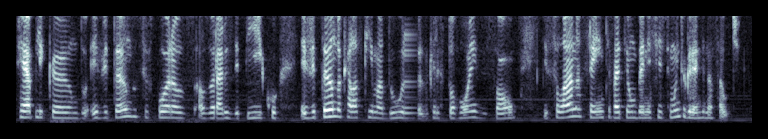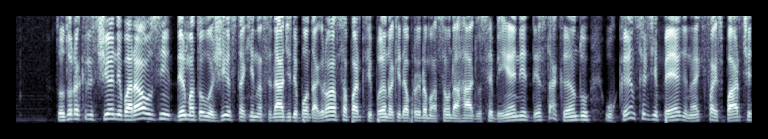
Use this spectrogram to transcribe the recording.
reaplicando, evitando se expor aos, aos horários de pico, evitando aquelas queimaduras, aqueles torrões de sol, isso lá na frente vai ter um benefício muito grande na saúde. Doutora Cristiane Baralzi, dermatologista aqui na cidade de Ponta Grossa, participando aqui da programação da Rádio CBN, destacando o câncer de pele, né, que faz parte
